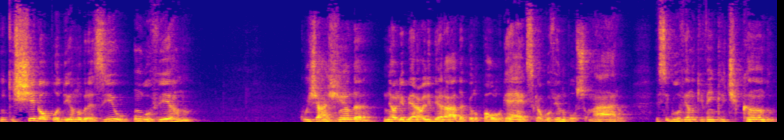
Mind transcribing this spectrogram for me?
em que chega ao poder no Brasil um governo cuja agenda neoliberal é liderada pelo Paulo Guedes, que é o governo Bolsonaro, esse governo que vem criticando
